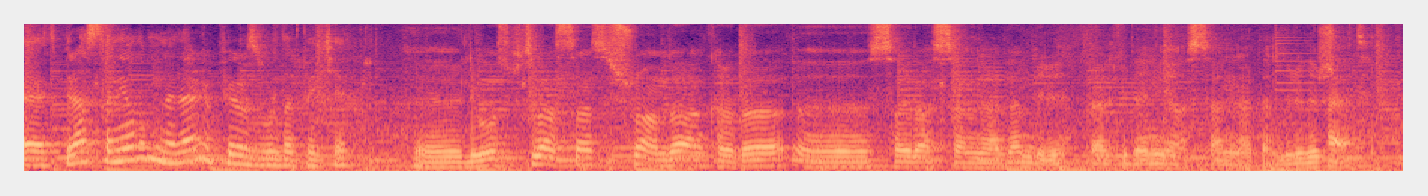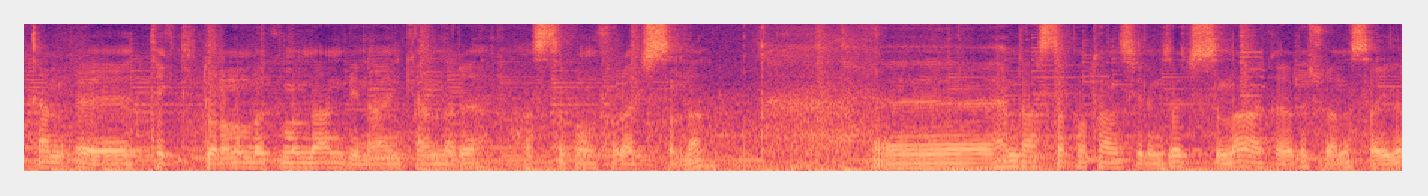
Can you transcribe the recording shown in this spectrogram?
Evet, biraz tanıyalım? Neler yapıyoruz burada peki? Ee, Live Hospital Hastanesi şu anda Ankara'da e, sayılı hastanelerden biri, belki de en iyi hastanelerden biridir. Evet. Hem e, teknik donanım bakımından, bina imkanları, hasta konforu açısından e, hem de hasta potansiyelimiz açısından Ankara'da şu anda sayılı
